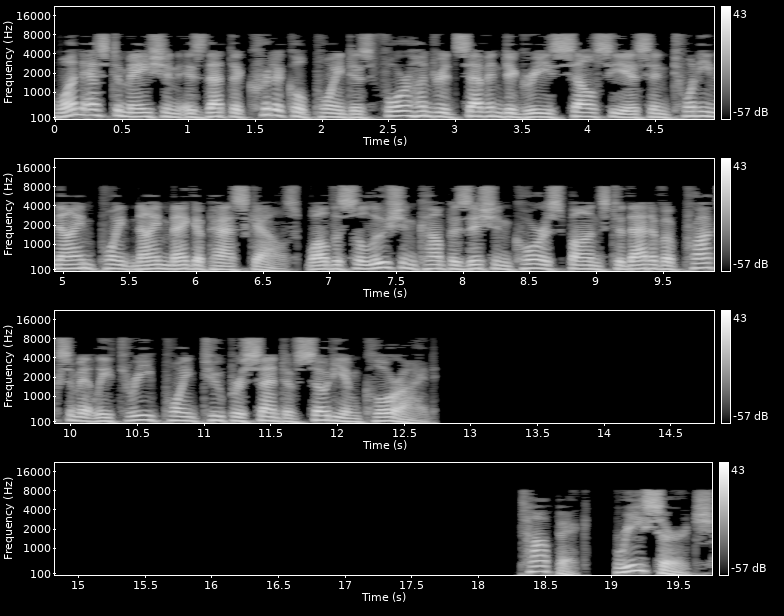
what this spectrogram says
One estimation is that the critical point is 407 degrees Celsius and 29.9 megapascals, while the solution composition corresponds to that of approximately 3.2% of sodium chloride. Research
